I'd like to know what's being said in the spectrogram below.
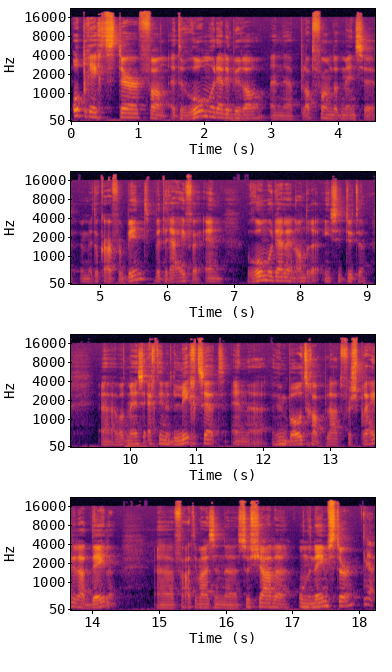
oprichtster van het Rolmodellenbureau. Een uh, platform dat mensen met elkaar verbindt, bedrijven en rolmodellen en andere instituten. Uh, wat mensen echt in het licht zet en hun boodschap laat verspreiden, laat delen. Uh, Fatima is een uh, sociale onderneemster. Ja.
